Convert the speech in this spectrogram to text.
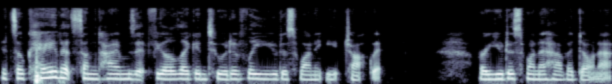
It's okay that sometimes it feels like intuitively you just want to eat chocolate or you just want to have a donut.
